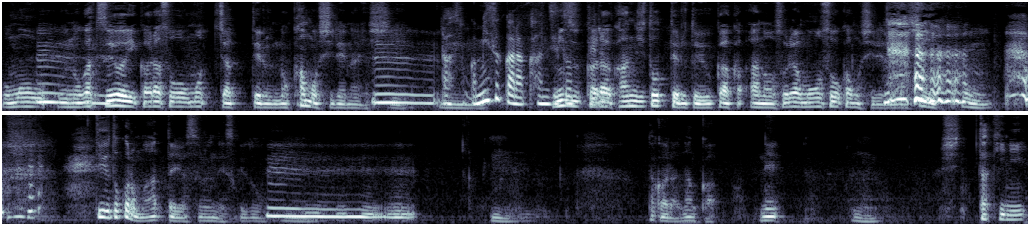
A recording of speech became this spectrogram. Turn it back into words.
思うのが強いからそう思っちゃってるのかもしれないし、うん。あ、うん。そうか。自ら感じ取っ自てるら感じ取ってるというかかあのそれは妄想かもしれないし、うん、っていうところもあったりはするんですけど、うん。うん。うん。だからなんかね、うん、知った気に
